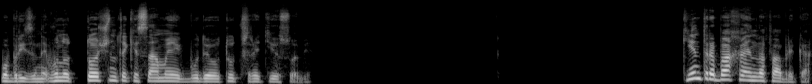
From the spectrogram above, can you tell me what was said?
обрізане, воно точно таке саме, як буде отут в третій особі. Кін трабаха фабрика.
